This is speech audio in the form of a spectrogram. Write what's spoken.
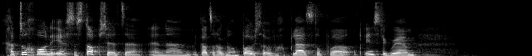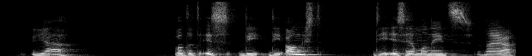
Ik ga toch gewoon de eerste stap zetten. En uh, ik had er ook nog een poster over geplaatst op, op Instagram. Ja, want het is die, die angst, die is helemaal niet. Nou ja,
